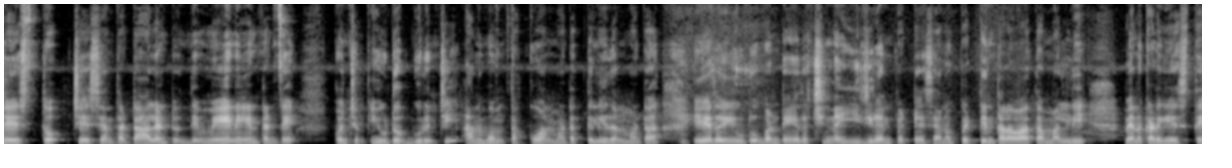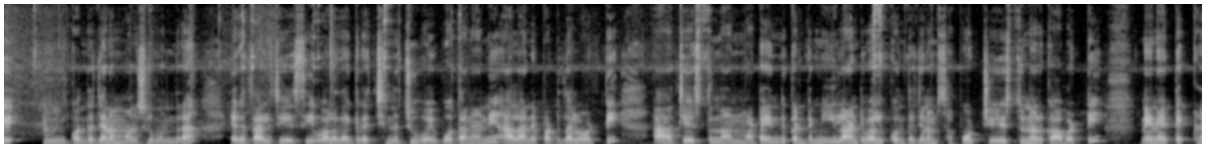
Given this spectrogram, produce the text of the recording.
చేస్తూ చేసేంత టాలెంట్ ఉంది. మెయిన్ ఏంటంటే కొంచెం యూట్యూబ్ గురించి అనుభవం తక్కువ అనమాట తెలియదు అనమాట ఏదో యూట్యూబ్ అంటే ఏదో చిన్న ఈజీలని పెట్టేశాను. పెట్టిన తర్వాత మళ్ళీ వెనకడగేస్తే కొంత జనం మనుషుల ముందర ఎగతాళి చేసి వాళ్ళ దగ్గర చిన్న చూపు అయిపోతానని అలానే పట్టుదల పట్టి చేస్తున్నాను అనమాట ఎందుకంటే మీలాంటి వాళ్ళు కొంత జనం సపోర్ట్ చేస్తున్నారు కాబట్టి నేనైతే ఎక్కడ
